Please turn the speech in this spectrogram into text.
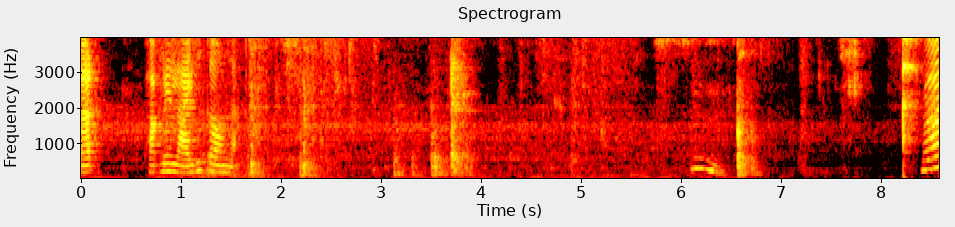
ลัดพักได้หลายที่กองแหละอืมมา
